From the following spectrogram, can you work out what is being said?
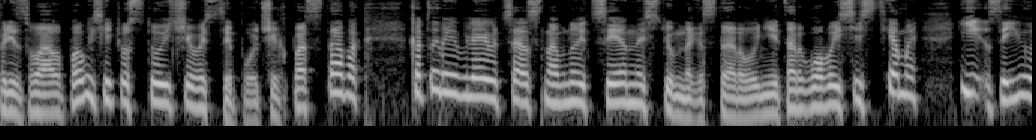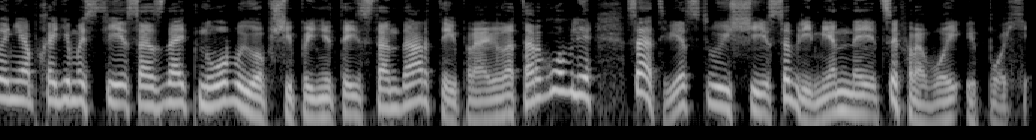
призвал повысить устойчивость цепочек поставок, которые являются основной ценностью многосторонней торговой системы, и заявил о необходимости создать новые общепринятые стандарты и правила торговли, соответствующие современной цифровой эпохе.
